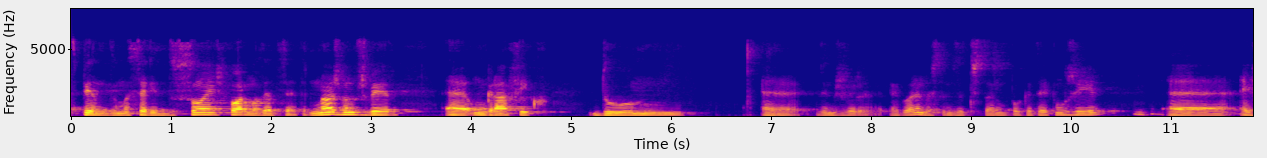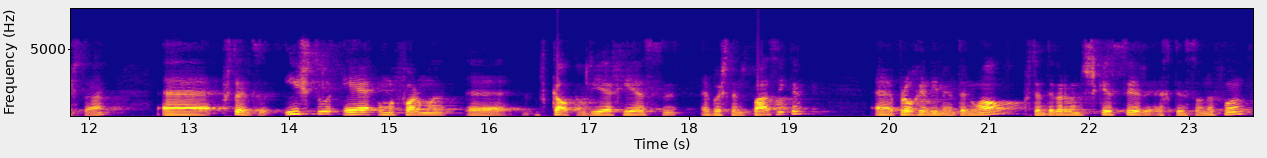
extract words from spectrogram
depende de uma série de deduções, fórmulas, etc. Nós vamos ver um gráfico do, Uh, podemos ver agora, ainda estamos a testar um pouco a tecnologia. Uh, aí está. Uh, portanto, isto é uma fórmula de cálculo de IRS bastante básica para o rendimento anual. Portanto, agora vamos esquecer a retenção na fonte,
